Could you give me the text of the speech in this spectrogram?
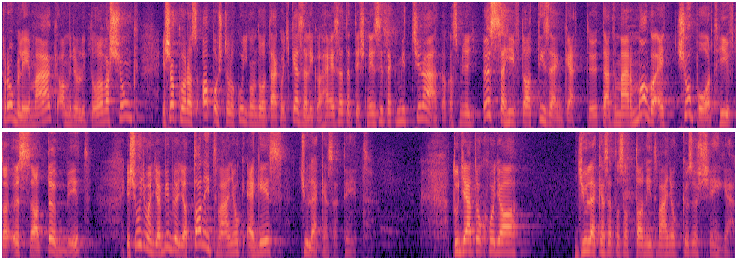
problémák, amiről itt olvasunk, és akkor az apostolok úgy gondolták, hogy kezelik a helyzetet, és nézzétek, mit csináltak. Azt mondja, hogy összehívta a 12, tehát már maga egy csoport hívta össze a többit, és úgy mondja a Biblia, hogy a tanítványok egész gyülekezetét. Tudjátok, hogy a gyülekezet az a tanítványok közössége?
